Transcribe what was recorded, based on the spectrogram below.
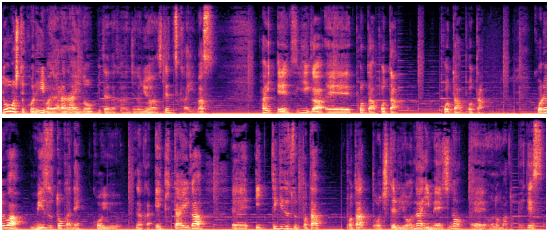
どうしてこれ今やらないの？みたいな感じのニュアンスで使います。はい、えー、次が、えー、ポタポタ、ポタポタ。これは水とかね、こういうなんか液体が、えー、一滴ずつポタポタッと落ちてるようなイメージの、えー、オノマトペです。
